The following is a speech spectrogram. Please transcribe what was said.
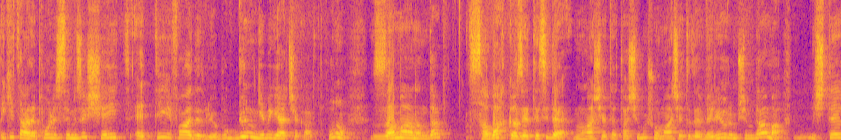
iki tane polisimizi şehit ettiği ifade ediliyor. Bu gün gibi gerçek artık. Bunu zamanında Sabah gazetesi de manşete taşımış. O manşeti de veriyorum şimdi ama işte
